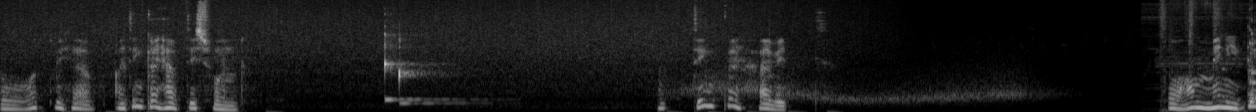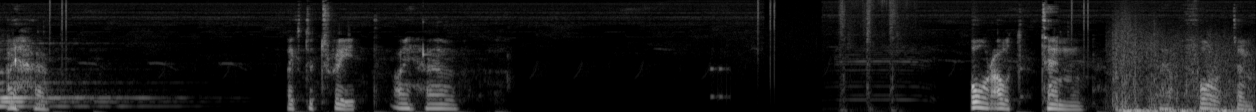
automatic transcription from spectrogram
So what we have? I think I have this one. I think I have it. So how many I have? Like to trade, I have four out of ten. I have four of them.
